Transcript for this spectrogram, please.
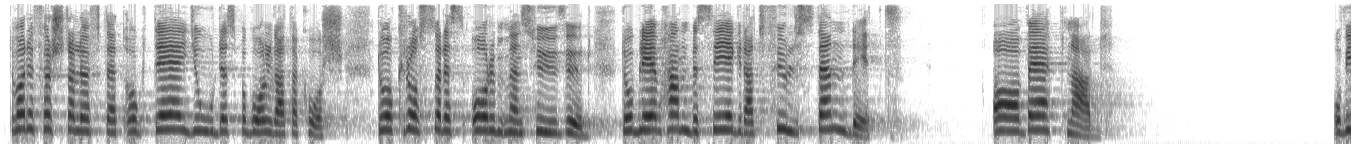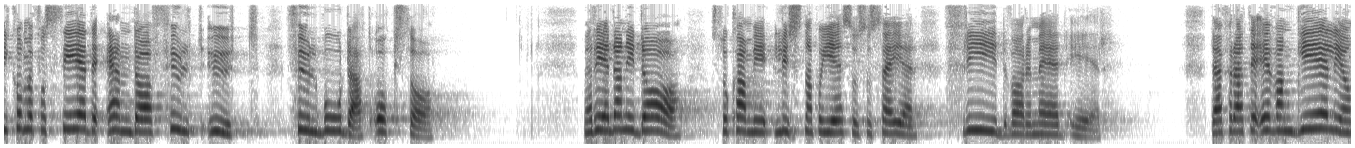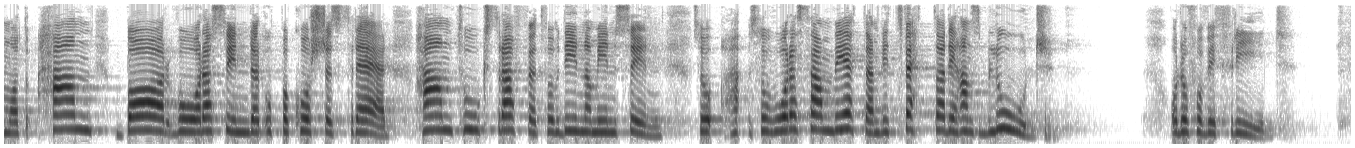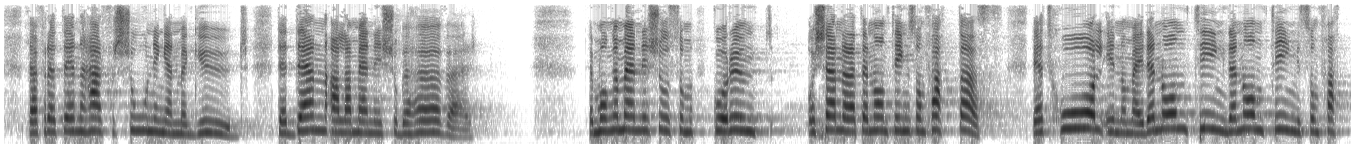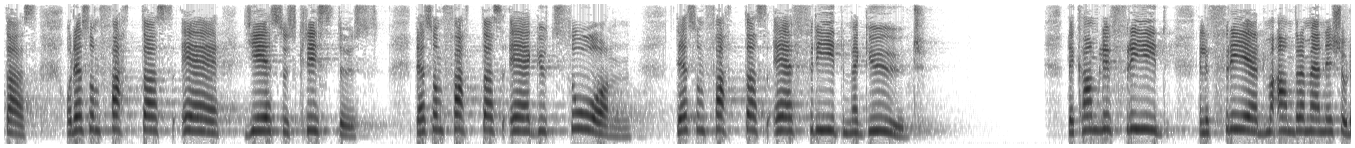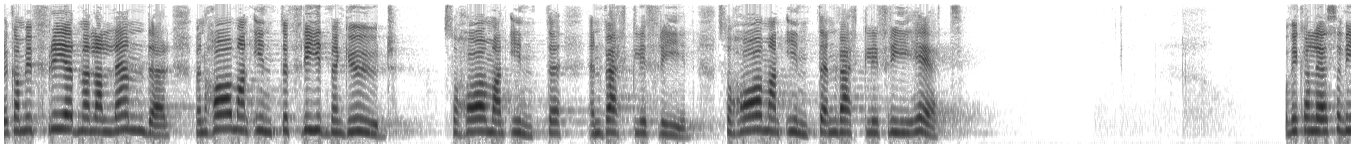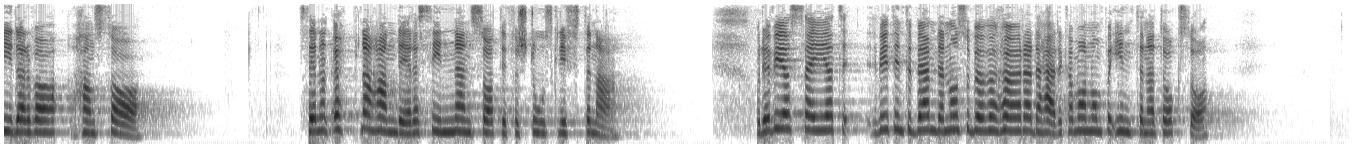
Det var det första löftet och det gjordes på Golgata kors. Då krossades ormens huvud. Då blev han besegrad fullständigt. Avväpnad. Och vi kommer få se det en dag fullt ut, fullbordat också. Men redan idag så kan vi lyssna på Jesus och säga, frid vare med er. Därför att det är evangelium att han bar våra synder upp på korsets träd. Han tog straffet för din och min synd. Så, så våra samveten blir tvättade i hans blod. Och då får vi frid. Därför att den här försoningen med Gud, det är den alla människor behöver. Det är många människor som går runt och känner att det är någonting som fattas. Det är ett hål inom mig, det är någonting, det är någonting som fattas. Och det som fattas är Jesus Kristus. Det som fattas är Guds son. Det som fattas är frid med Gud. Det kan bli frid eller fred med andra människor, det kan bli fred mellan länder. Men har man inte frid med Gud så har man inte en verklig frid. Så har man inte en verklig frihet. Och vi kan läsa vidare vad han sa. Sedan öppnade han deras sinnen så att de förstod skrifterna. Och det vill jag säga, att, jag vet inte vem det är, någon som behöver höra det här, det kan vara någon på internet också.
